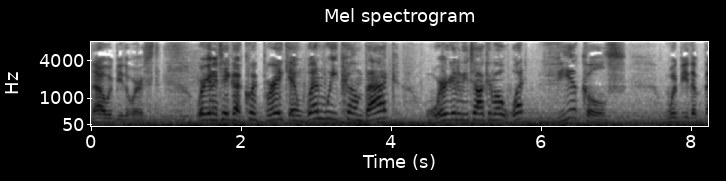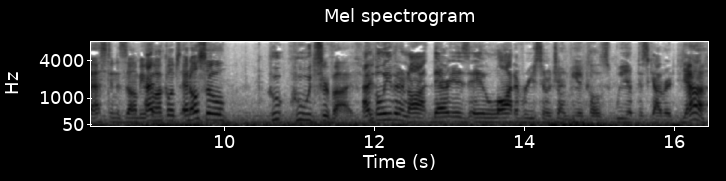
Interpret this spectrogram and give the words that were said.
That would be the worst. We're to take a quick break, and when we come back, we're to be talking about what vehicles would be the best in a zombie apocalypse, and also who who would survive. And believe it or not, there is a lot of research on vehicles we have discovered. yeah,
